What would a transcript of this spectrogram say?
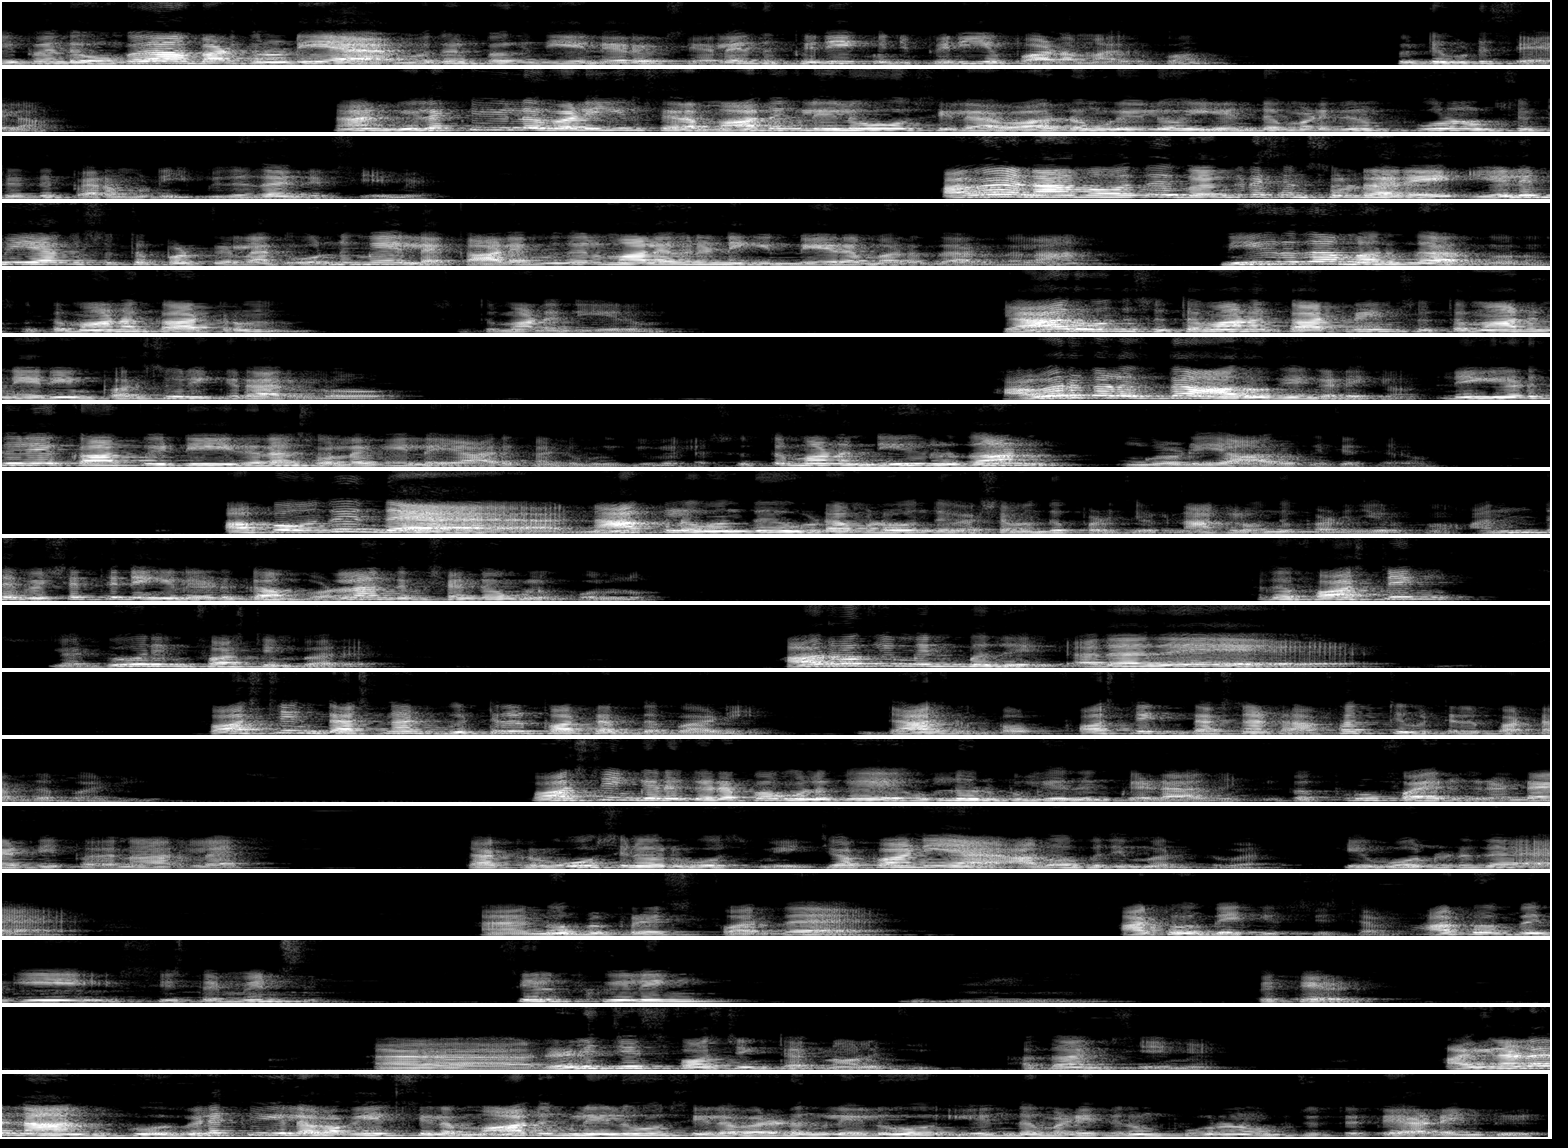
இப்போ இந்த ஒன்பதாம் பாடத்தினுடைய முதல் பகுதியை நிறைவு செய்யலாம் இது பெரிய கொஞ்சம் பெரிய பாடமாக இருக்கும் விட்டு விட்டு செய்யலாம் நான் விளக்கியுள்ள வழியில் சில மாதங்களிலோ சில வருடங்களிலோ எந்த மனிதனும் பூரண உச்சத்தை பெற முடியும் இதுதான் இந்த விஷயமே ஆக நாம் வந்து வெங்கடேசன் சொல்கிறாரு எளிமையாக சுத்தப்படுத்திடலாம் அது ஒன்றுமே இல்லை காலை முதல் மாலை வரை நீங்கள் நீரை மருந்தாக இருந்தலாம் நீர் தான் மருந்தாக இருந்தோம் சுத்தமான காற்றும் சுத்தமான நீரும் யார் வந்து சுத்தமான காற்றையும் சுத்தமான நீரையும் பரிசுரிக்கிறார்களோ அவர்களுக்கு தான் ஆரோக்கியம் கிடைக்கும் நீங்கள் எடுத்துனே காப்பி டீ இதெல்லாம் சொல்லவே இல்லை யாரும் கண்டுபிடிக்கவே இல்லை சுத்தமான நீர் தான் உங்களுடைய ஆரோக்கியத்தை தரும் அப்போ வந்து இந்த நாக்கில் வந்து உடம்புல வந்து விஷம் வந்து படிஞ்சிருக்கும் நாக்கில் வந்து படிஞ்சிருக்கும் அந்த விஷத்தை நீங்கள் எடுக்காமல் போடலாம் அந்த விஷயம் தான் உங்களுக்கு கொள்ளும் அது ஃபாஸ்டிங் டூரிங் ஃபாஸ்டிங் பாரு ஆரோக்கியம் என்பது அதாவது fasting does not vital part of the body fasting does not affect vital part of the body fasting இருக்கிறப்ப உங்களுக்கு உள்ளுறுப்புகள் எதுவும் கிடாது இப்போ ப்ரூஃப் ஆயிருக்கு ரெண்டாயிரத்தி பதினாறில் டாக்டர் ஓசினோர் ஓஸ்மி ஜப்பானிய ஆலோபதி மருத்துவர் he won the Nobel prize for the autophagic system autophagy system means self healing method religious fasting technology அதுதான் விஷயமே அதனால் நான் விளக்குகிற வகையில் சில மாதங்களிலோ சில வருடங்களிலோ எந்த மனிதனும் பூரண உச்சத்தை அடைந்து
